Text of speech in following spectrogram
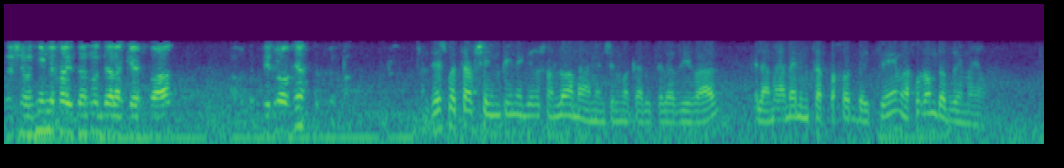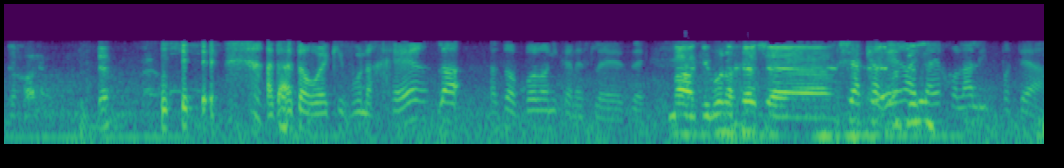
זה שנותנים לך הזדמנות זה על הכיפאק, אבל אתה צריך להוכיח את עצמך. אז יש מצב שאם פיני גרשון לא המאמן של מכבי תל אביב אז, אלא המאמן עם קצת פחות ביצים, אנחנו לא מדברים היום. יכול להיות, כן. אתה, אתה רואה כיוון אחר? לא, עזוב, בוא לא ניכנס לזה. מה, כיוון אחר ש... שהקריירה הייתה יכולה להתפתח,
